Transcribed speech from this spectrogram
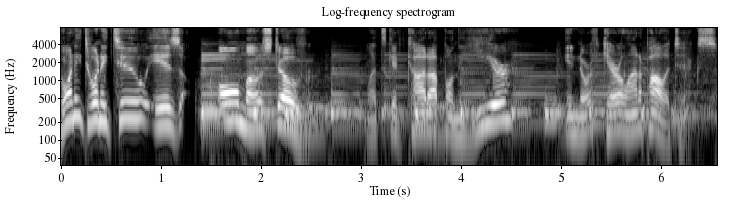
2022 is almost over. Let's get caught up on the year in North Carolina politics.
